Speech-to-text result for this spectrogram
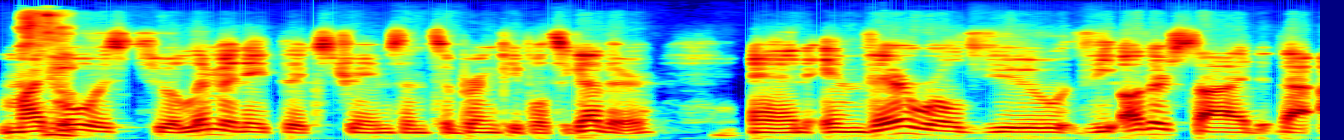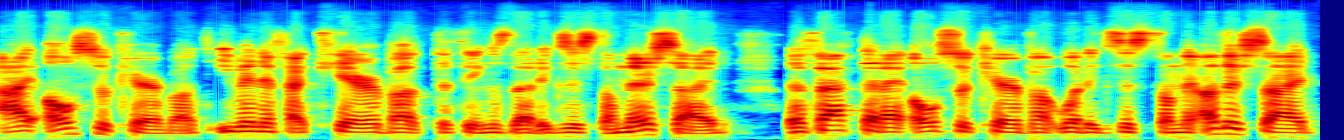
my goal is to eliminate the extremes and to bring people together. And in their worldview, the other side that I also care about, even if I care about the things that exist on their side, the fact that I also care about what exists on the other side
